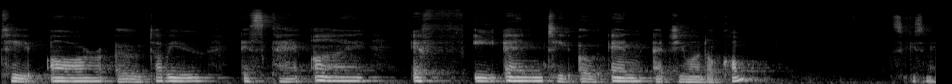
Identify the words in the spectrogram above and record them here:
T R O W S K I F E N T O N at gmail.com. Excuse me.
